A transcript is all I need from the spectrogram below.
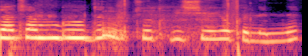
Zaten burada çok bir şey yok önemli.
